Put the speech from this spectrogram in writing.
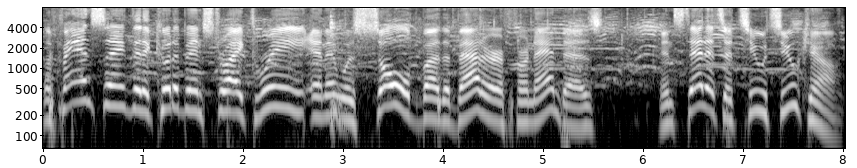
The fans think that it could have been strike three, and it was sold by the batter Fernandez. Instead, it's a 2 2 count.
